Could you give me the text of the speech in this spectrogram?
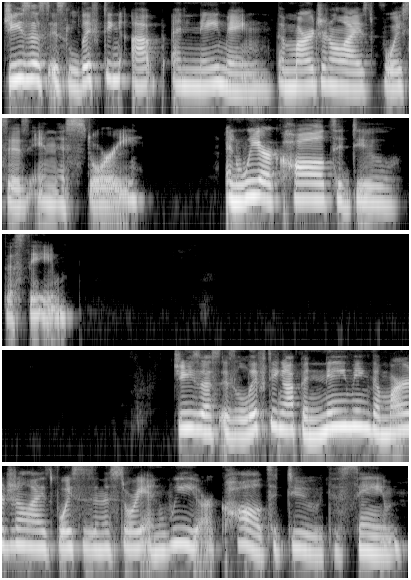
Jesus is lifting up and naming the marginalized voices in this story. And we are called to do the same. Jesus is lifting up and naming the marginalized voices in the story, and we are called to do the same.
